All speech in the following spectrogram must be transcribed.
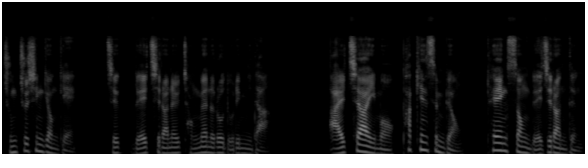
중추신경계, 즉 뇌 질환을 정면으로 노립니다. 알츠하이머, 파킨슨병, 퇴행성 뇌질환 등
